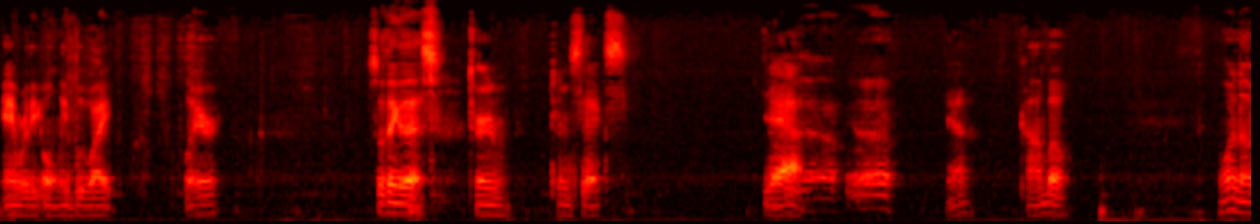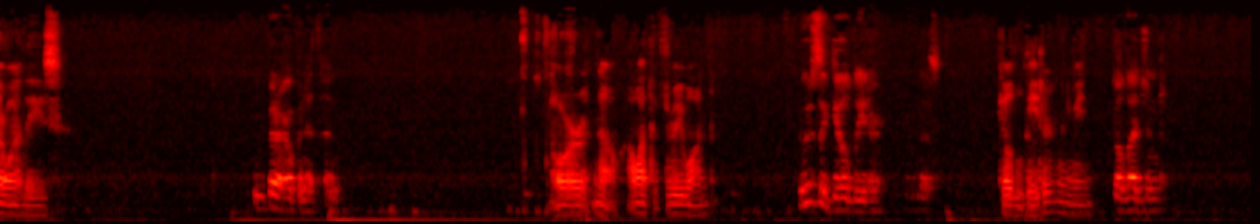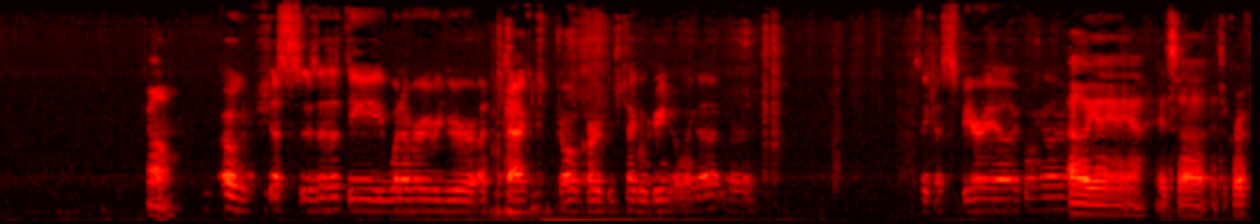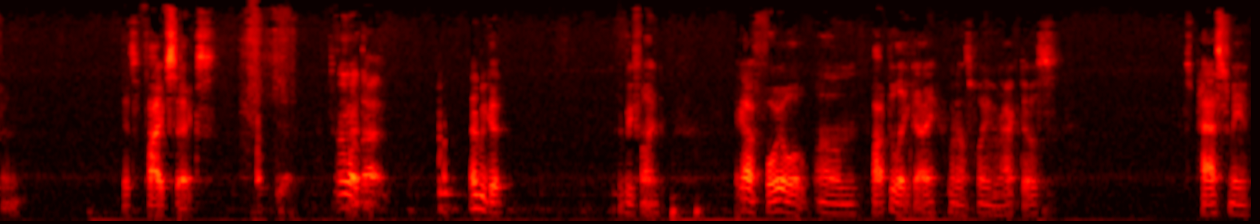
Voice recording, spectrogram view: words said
And we're the only blue white player. So think of this. Turn turn six. Yeah. Yeah, yeah. Combo. I want another one of these. You better open it then. Or no, I want the three one. Who's the guild leader in this? Guild leader? What do you mean? The legend. Oh. Oh, yes, Is, is it the whenever you're attacked, draw a card for each attacking creature, something like that? Or like Isperia or something like that? Oh yeah, yeah, yeah. It's a it's a griffin. It's five six. Yeah, I want that. That'd be good. That'd be fine. I got a foil um, populate guy when I was playing Rakdos. It's past me,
